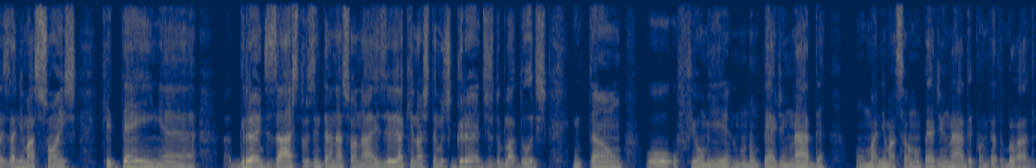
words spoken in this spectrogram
as animações que têm é, grandes astros internacionais. E aqui nós temos grandes dubladores, então o, o filme não perde em nada. Uma animação não perde em nada quando é dublado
